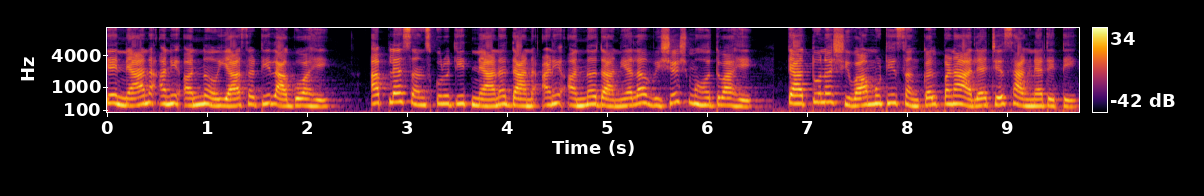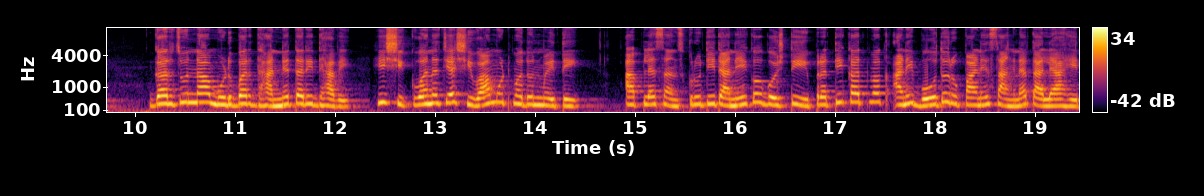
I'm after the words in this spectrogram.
ते ज्ञान आणि अन्न यासाठी लागू आहे. आपल्या संस्कृतीत ज्ञानदान आणि अन्नदान याला विशेष महत्त्व आहे. त्यातून शिवामुठी संकल्पना आल्याचे सांगण्यात येते. गरजूंना मुठभर धान्य तरी द्यावे ही शिकवणच या शिवामुठमधून मिळते. आपल्या संस्कृतीत अनेक गोष्टी प्रतिकात्मक आणि बोध रूपाने सांगण्यात आल्या आहेत.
